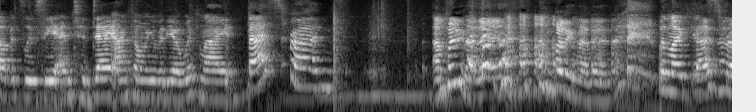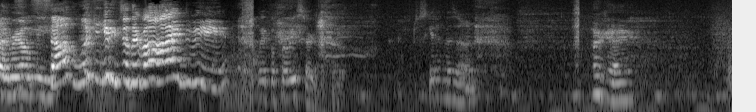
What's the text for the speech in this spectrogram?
up? It's Lucy, and today I'm filming a video with my best friend. I'm putting that in. I'm putting that in. With my best not friend. real me. Stop looking at each other behind me. Wait, before we start, just get in the zone. Okay.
